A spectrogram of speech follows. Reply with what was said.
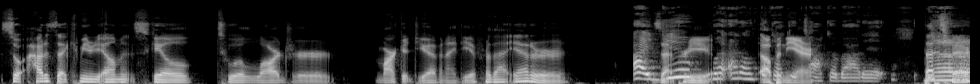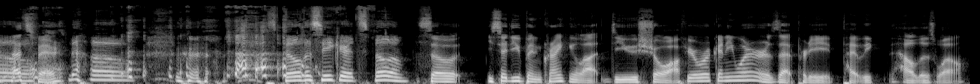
So, how does that community element scale to a larger market? Do you have an idea for that yet, or I Is that do, pretty but I don't think up I in the can air? talk about it. that's No. fair? That's fair. No. Spill the secrets. Spill them. So, you said you've been cranking a lot. Do you show off your work anywhere, or is that pretty tightly held as well?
